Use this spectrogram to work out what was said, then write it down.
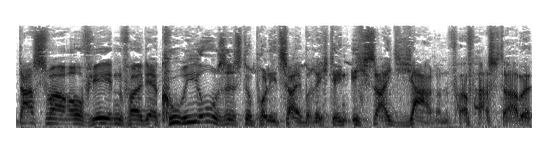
das war auf jeden Fall der kurioseste Polizeibericht, den ich seit Jahren verfasst habe.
